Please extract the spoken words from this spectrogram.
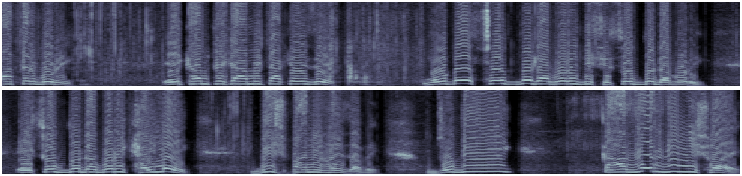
বাতের বড়ি। এইখান থেকে আমি তাকে এই যে মোটে চোদ্দটা বড়ি দিছি, চোদ্দটা বড়ি। এই চোদ্দটা বড়ি খাইলে বিষ পানি হয়ে যাবে। যদি কাজের জিনিস হয়,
